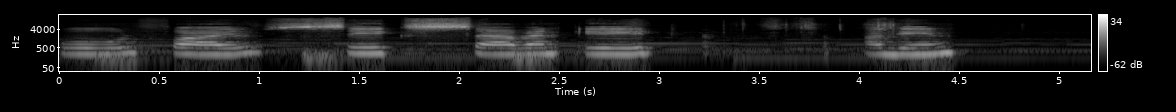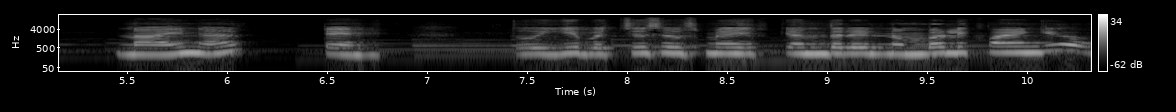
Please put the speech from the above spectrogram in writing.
four five six seven eight again nine and ten तो ये बच्चे से उसमें इसके अंदर नंबर लिखवाएँगे और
